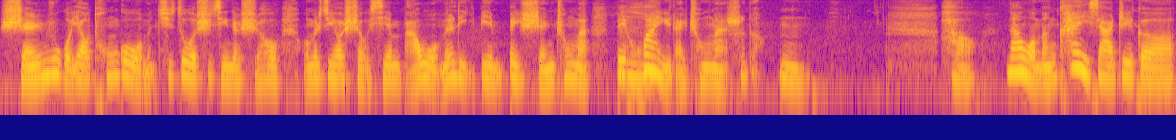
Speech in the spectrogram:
神如果要通过我们去做事情的时候，我们就要首先把我们里边被神充满，被嗯话语来充满。是的，嗯，好，那我们看一下这个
